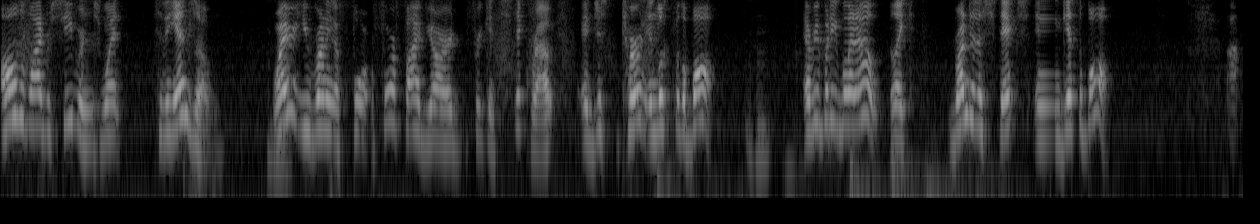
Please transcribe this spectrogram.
all the wide receivers went to the end zone. Mm-hmm. Why aren't you running a four four or five yard freaking stick route and just turn and look for the ball? Mm-hmm. Everybody went out like run to the sticks and get the ball.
